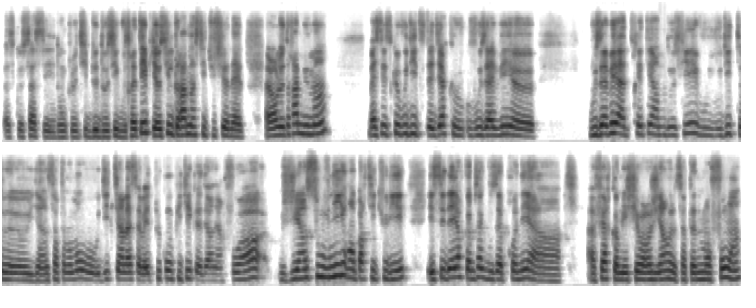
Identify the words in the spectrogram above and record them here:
parce que ça c'est donc le type de dossier que vous traitez puis il y a aussi le drame institutionnel. Alors le drame humain bah, c'est ce que vous dites c'est à dire que vous avez vous avez à traiter un dossier, vous vous dites, euh, il y a un certain moment où vous vous dites, tiens, là, ça va être plus compliqué que la dernière fois. J'ai un souvenir en particulier, et c'est d'ailleurs comme ça que vous apprenez à, faire comme les chirurgiens certainement font, hein,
